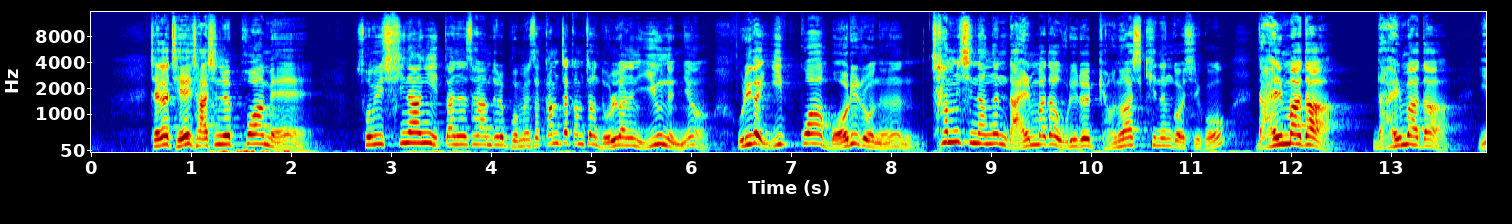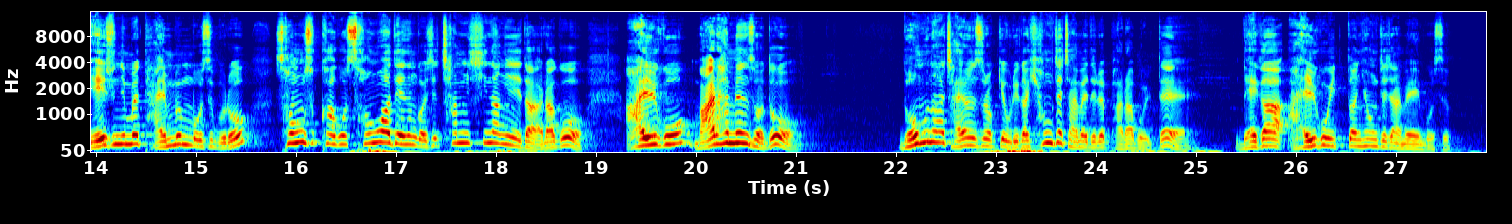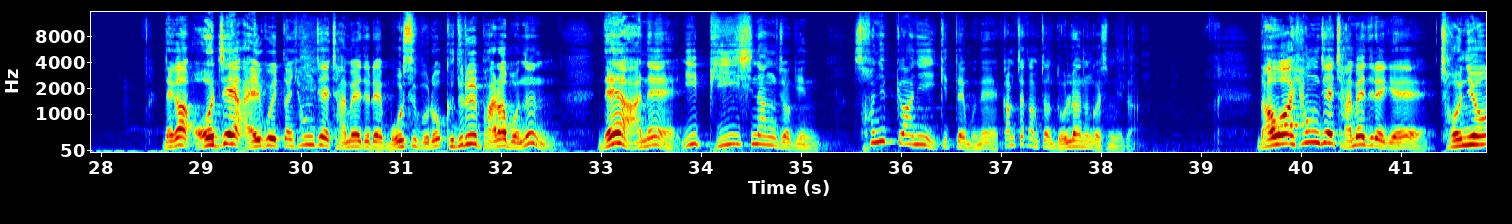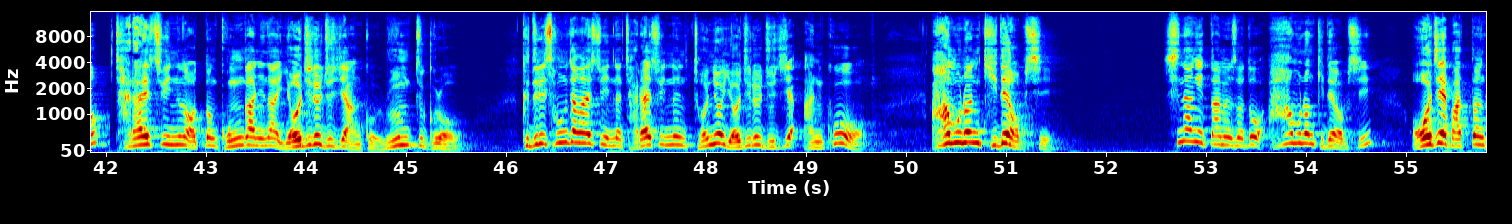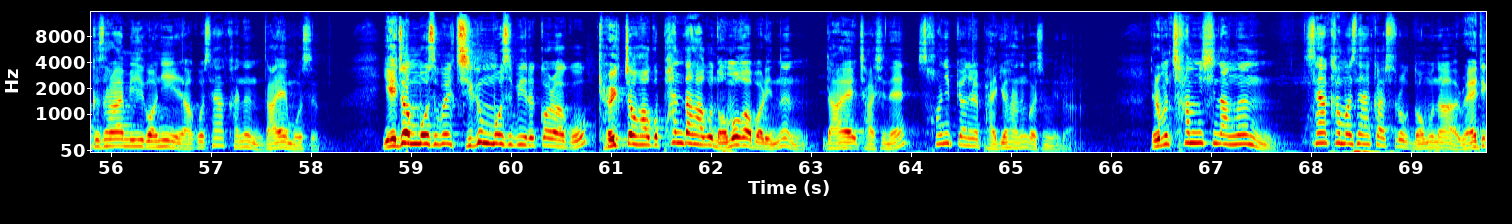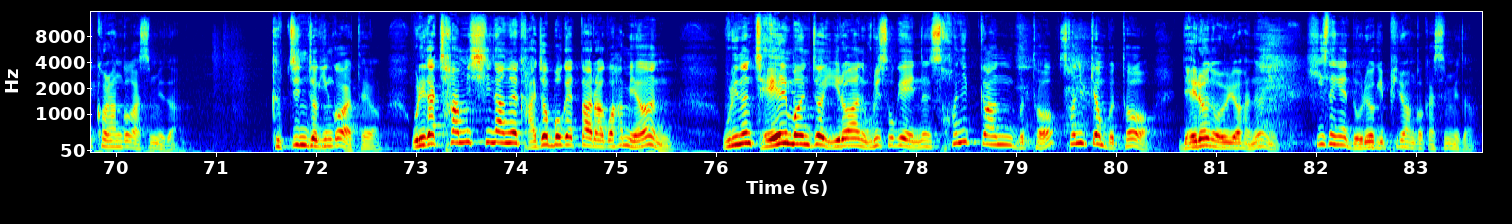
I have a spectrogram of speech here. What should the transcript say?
제가 제 자신을 포함해 소위 신앙이 있다는 사람들을 보면서 깜짝깜짝 놀라는 이유는요. 우리가 입과 머리로는 참 신앙은 날마다 우리를 변화시키는 것이고 날마다 날마다 예수님을 닮은 모습으로 성숙하고 성화되는 것이 참 신앙이다라고 알고 말하면서도 너무나 자연스럽게 우리가 형제 자매들을 바라볼 때 내가 알고 있던 형제 자매의 모습, 내가 어제 알고 있던 형제 자매들의 모습으로 그들을 바라보는 내 안에 이 비신앙적인 선입교환이 있기 때문에 깜짝깜짝 놀라는 것입니다. 나와 형제 자매들에게 전혀 잘할 수 있는 어떤 공간이나 여지를 주지 않고 room to grow 그들이 성장할 수 있는 잘할 수 있는 전혀 여지를 주지 않고 아무런 기대 없이 신앙이 있다면서도 아무런 기대 없이 어제 봤던 그 사람이거니라고 생각하는 나의 모습. 예전 모습을 지금 모습일 거라고 결정하고 판단하고 넘어가 버리는 나의 자신의 선입견을 발견하는 것입니다. 여러분 참 신앙은 생각하면 생각할수록 너무나 레디컬한 것 같습니다. 급진적인 것 같아요. 우리가 참 신앙을 가져보겠다라고 하면 우리는 제일 먼저 이러한 우리 속에 있는 선입견부터 선입견부터 내려놓으려 하는 희생의 노력이 필요한 것 같습니다.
